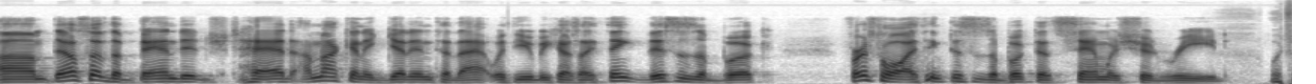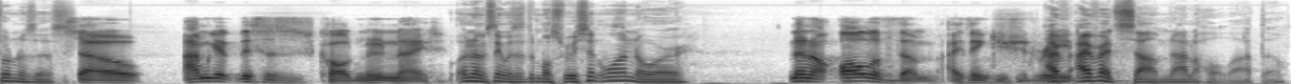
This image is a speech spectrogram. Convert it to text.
Um, they also have the bandaged head. I'm not going to get into that with you because I think this is a book. First of all, I think this is a book that Sandwich should read. Which one was this? So I'm get. This is called Moon Knight. Oh, no, I'm saying was it the most recent one or? No, no, all of them. I think you should read. I've, I've read some, not a whole lot though.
